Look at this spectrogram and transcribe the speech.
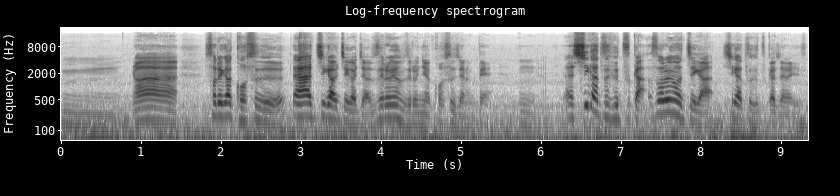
うん。ああそれが個数？あ違う違う違う。0402は個数じゃなくて、うん、4月2日。それも違う。4月2日じゃないです。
